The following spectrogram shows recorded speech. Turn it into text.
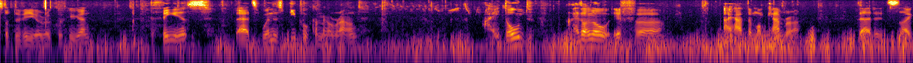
Stop the video real quick again. The thing is that when there's people coming around, I don't, I don't know if uh, I have them on camera. That it's like,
